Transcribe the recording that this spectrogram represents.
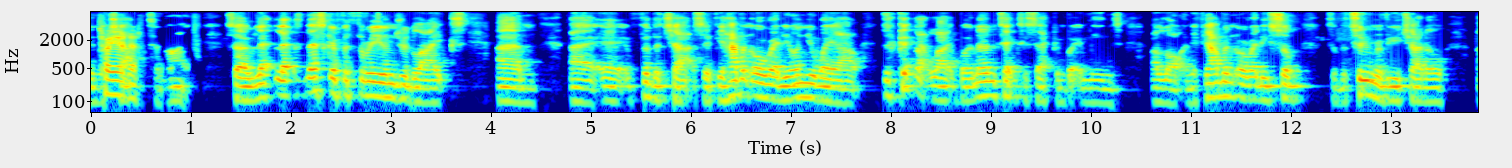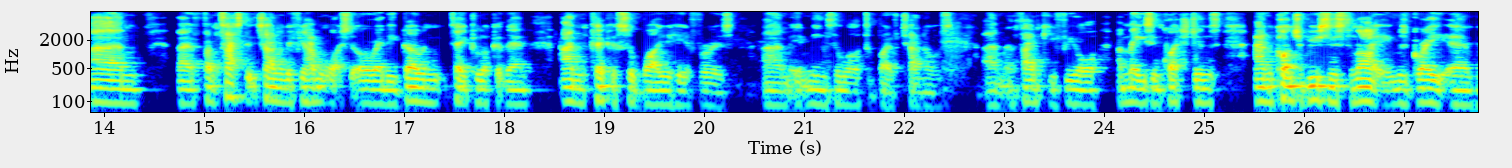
in the chat tonight, so let let's let's go for 300 likes. Um, uh, uh, for the chat. So if you haven't already on your way out, just click that like button. It only takes a second, but it means a lot. And if you haven't already sub to the Toon Review channel, um, a fantastic channel. If you haven't watched it already, go and take a look at them and click a sub while you're here for us. Um, it means the world to both channels. Um, and thank you for your amazing questions and contributions tonight. It was great um,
